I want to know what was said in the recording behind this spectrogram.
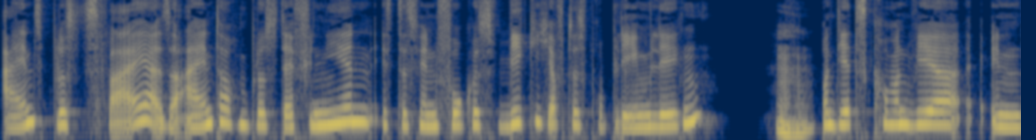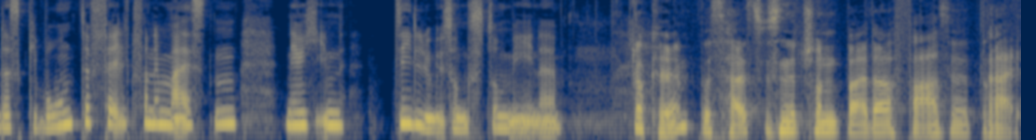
eins plus zwei, also eintauchen plus definieren, ist, dass wir den Fokus wirklich auf das Problem legen. Mhm. Und jetzt kommen wir in das gewohnte Feld von den meisten, nämlich in die Lösungsdomäne. Okay, das heißt, wir sind jetzt schon bei der Phase 3.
